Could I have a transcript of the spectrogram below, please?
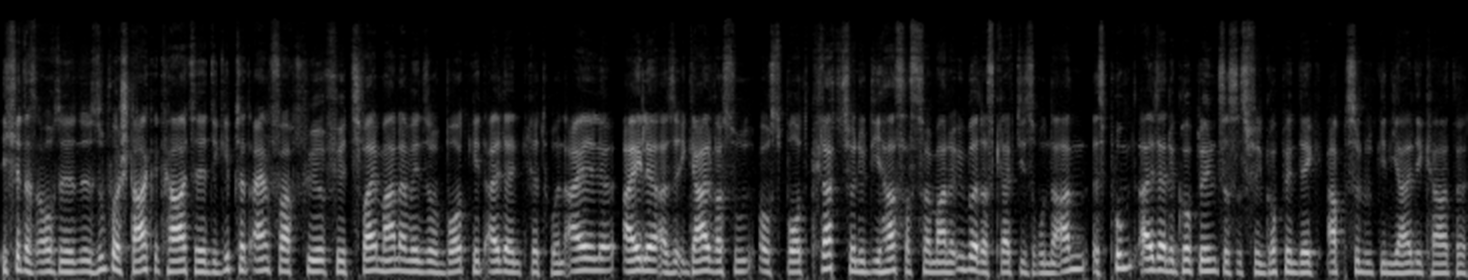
Ich finde das auch eine, eine, super starke Karte. Die gibt halt einfach für, für zwei Mana, wenn so ein Board geht, all deinen Kreaturen Eile, Eile. Also egal, was du aufs Board klatscht, wenn du die hast, hast zwei Mana über, das greift diese Runde an. Es pumpt all deine Goblins. Das ist für ein Goblin-Deck absolut genial, die Karte.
